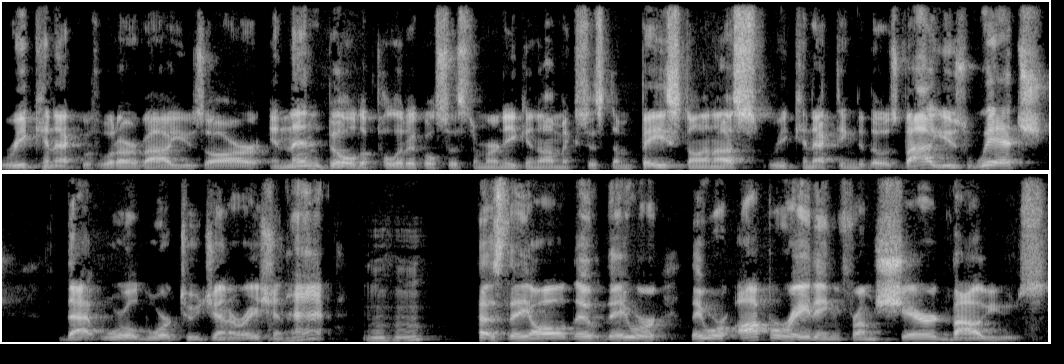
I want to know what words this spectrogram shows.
reconnect with what our values are, and then build a political system or an economic system based on us reconnecting to those values, which that World War II generation had. Mm-hmm. Because they all they, they were they were operating from shared values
